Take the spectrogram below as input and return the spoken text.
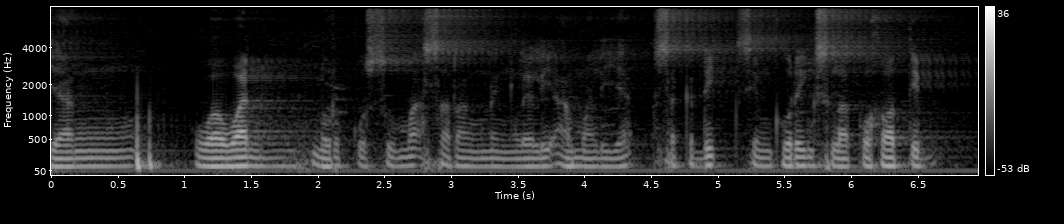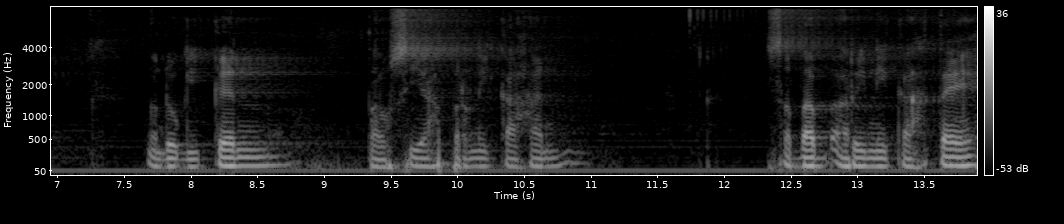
Yang Wawan Nur Kusuma sarang Neng Leli Amalia sekedik simkuring selaku khotib. Ngedugikan tausiah pernikahan. Sebab hari nikah teh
